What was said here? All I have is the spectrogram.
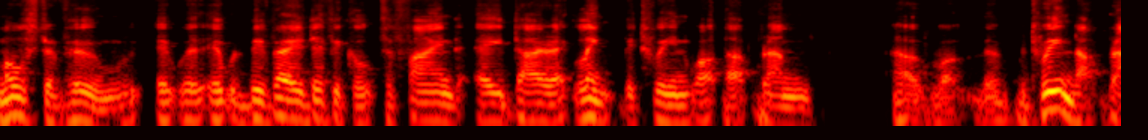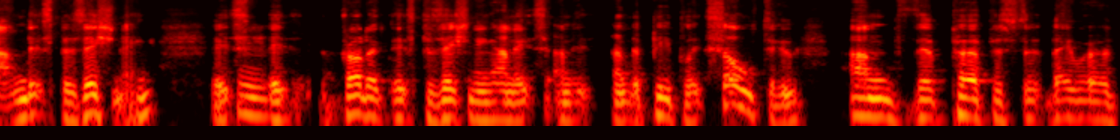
most of whom it, it would be very difficult to find a direct link between what that brand, uh, what the, between that brand, its positioning, its, mm. its product, its positioning, and its and, it, and the people it's sold to, and the purpose that they were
